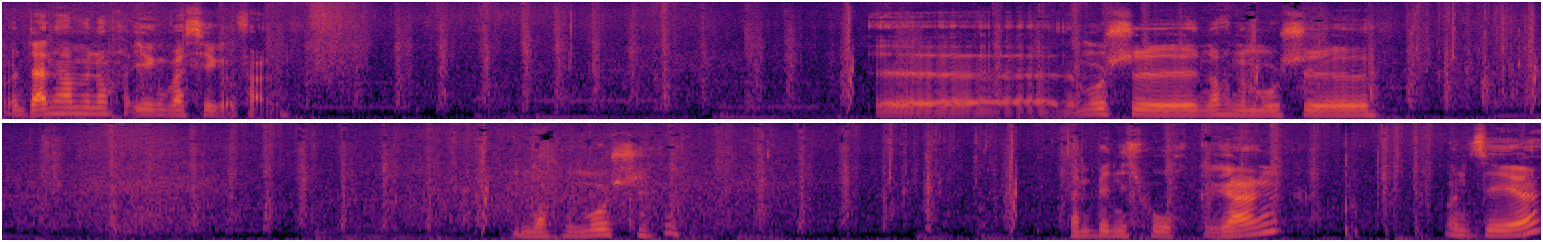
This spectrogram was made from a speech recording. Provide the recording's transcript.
Und dann haben wir noch irgendwas hier gefangen. Äh, eine Muschel, noch eine Muschel. Noch eine Muschel. Dann bin ich hochgegangen und sehe,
